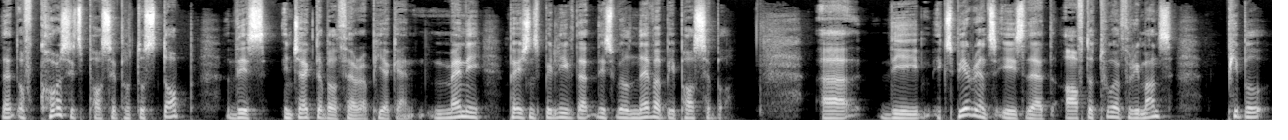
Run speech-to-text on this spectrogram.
that, of course, it's possible to stop this injectable therapy again. Many patients believe that this will never be possible. Uh, the experience is that after two or three months, people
